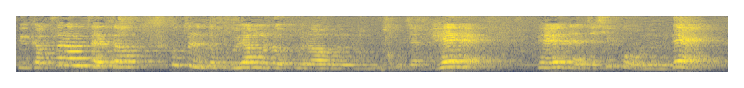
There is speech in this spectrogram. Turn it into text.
그러니까 프랑스에서 스코틀랜드 고향으로 돌아오는 이제 배 배에다 이제 싣고 오는데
